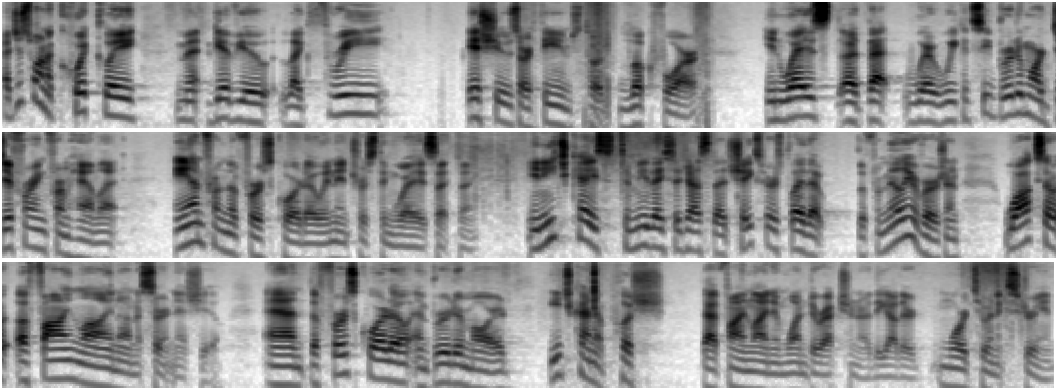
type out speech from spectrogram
I just want to quickly give you like three issues or themes to look for in ways that where we could see Brudermord differing from Hamlet and from the first quarto in interesting ways, I think. In each case, to me, they suggest that Shakespeare's play, that the familiar version, walks a, a fine line on a certain issue. And the first quarto and Brudermord each kind of push that fine line in one direction or the other, more to an extreme.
